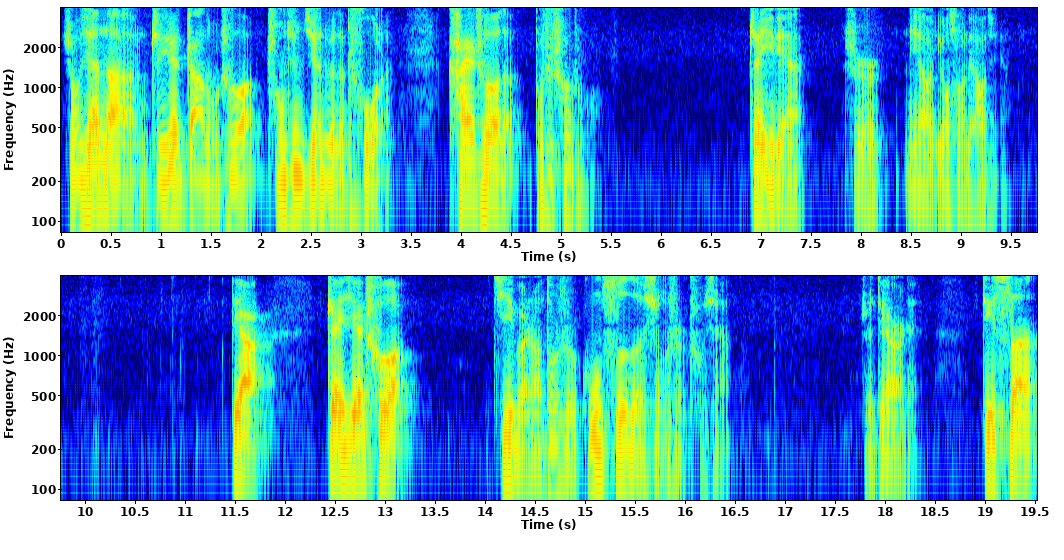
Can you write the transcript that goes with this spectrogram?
首先呢，这些渣土车成群结队的出来，开车的不是车主，这一点是你要有所了解。第二，这些车基本上都是公司的形式出现的，这第二点。第三，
